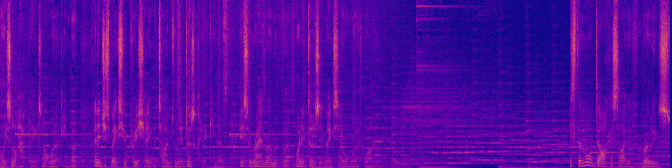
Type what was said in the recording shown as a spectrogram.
oh, it's not happening, it's not working. But and it just makes you appreciate the times when it does click. You know, it's a rare moment, but when it does, it makes it all worthwhile. It's the more darker side of Rowling's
